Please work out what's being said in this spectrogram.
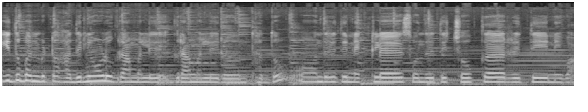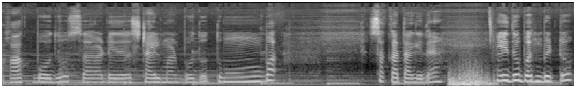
ಇದು ಬಂದ್ಬಿಟ್ಟು ಹದಿನೇಳು ಗ್ರಾಮಲ್ಲಿ ಗ್ರಾಮಲ್ಲಿರುವಂಥದ್ದು ಒಂದು ರೀತಿ ನೆಕ್ಲೆಸ್ ಒಂದು ರೀತಿ ಚೋಕರ್ ರೀತಿ ನೀವು ಹಾಕ್ಬೋದು, ಸ ಸ್ಟೈಲ್ ಮಾಡ್ಬೋದು. ತುಂಬ ಸಖತ್ತಾಗಿದೆ. ಇದು ಬಂದುಬಿಟ್ಟು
